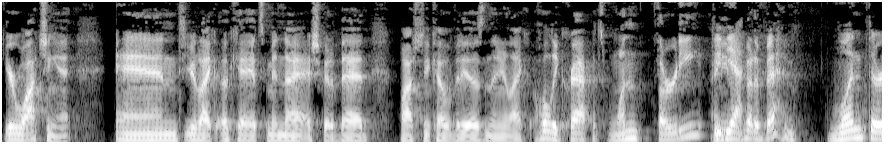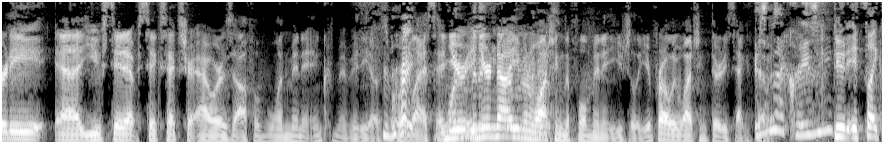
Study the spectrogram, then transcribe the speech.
You're watching it and you're like, okay, it's midnight. I should go to bed, watching a couple videos. And then you're like, holy crap, it's 1.30. I need yeah. to go to bed. One thirty, uh, you've stayed up six extra hours off of one minute increment videos or Right. less, and One you're and minute you're not even watching the full minute. Usually, you're probably watching thirty seconds. Isn't it. that crazy? Dude, it's like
